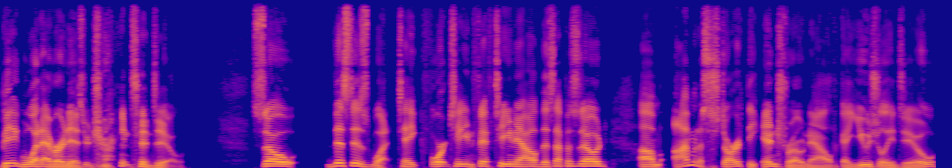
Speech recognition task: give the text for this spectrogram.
big whatever it is you're trying to do. So, this is what, take 14, 15 out of this episode. Um, I'm going to start the intro now, like I usually do,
